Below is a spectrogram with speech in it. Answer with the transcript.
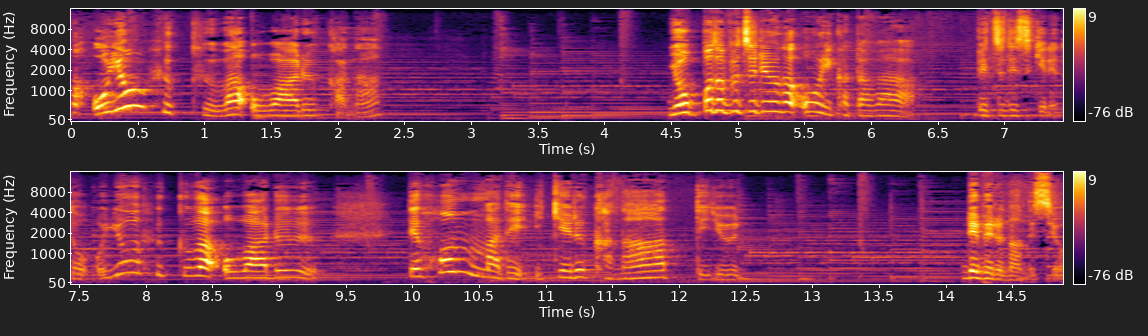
まあ、お洋服は終わるかなよっぽど物量が多い方は別ですけれど、お洋服は終わる。で、本までいけるかなっていうレベルなんですよ。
